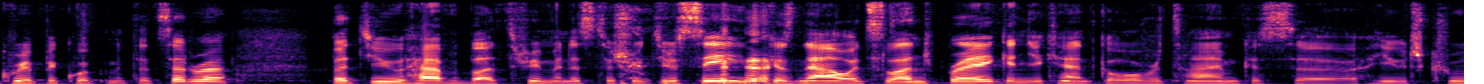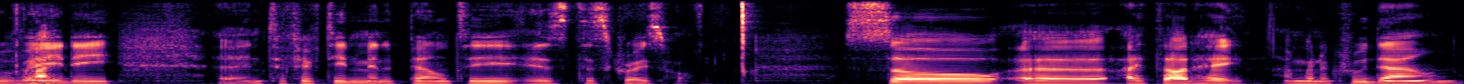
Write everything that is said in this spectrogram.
grip equipment, etc. But you have about three minutes to shoot your scene because now it's lunch break and you can't go overtime because uh, a huge crew of 80 uh, into 15 minute penalty is disgraceful. So uh, I thought, hey, I'm going to crew down.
